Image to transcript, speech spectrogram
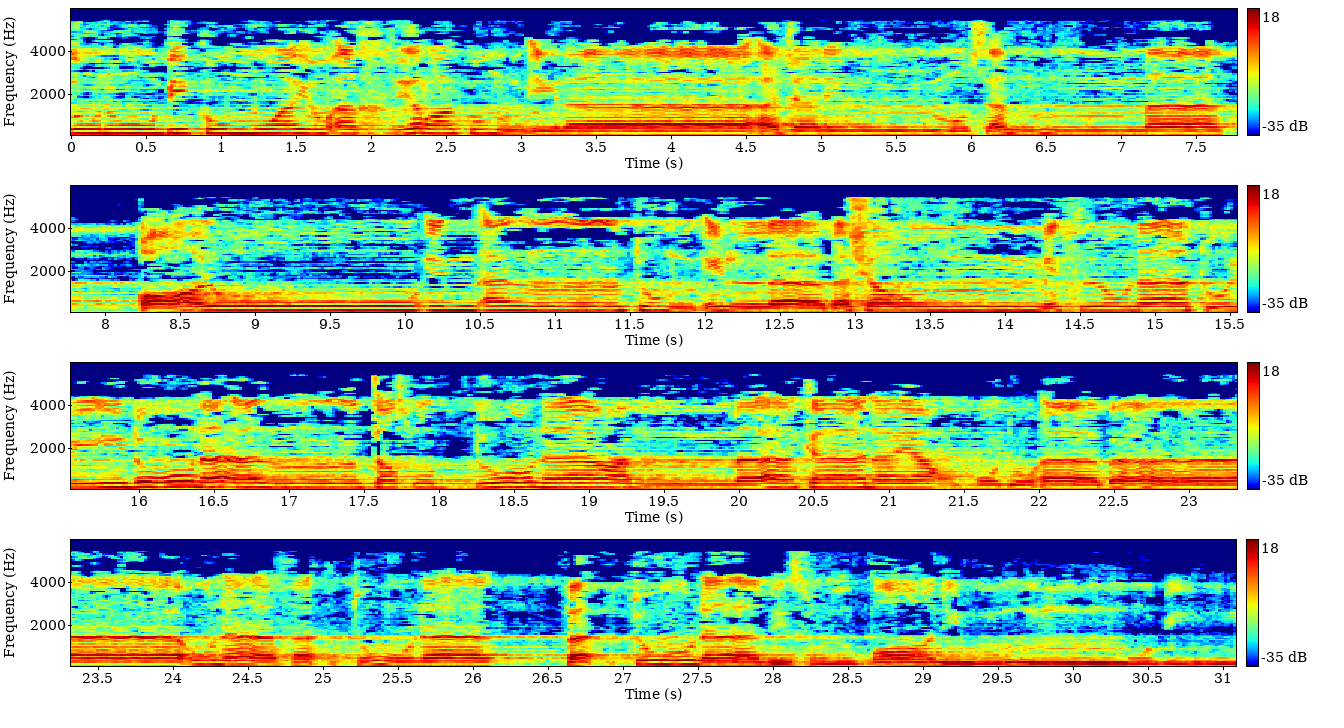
ذنوبكم ويؤخركم إلى أجل مسمى. قالوا إن أنتم إلا بشر مثلنا تريدون أن تصدونا عما كان يعبد آباؤنا فأتونا فأتونا بسلطان مبين.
